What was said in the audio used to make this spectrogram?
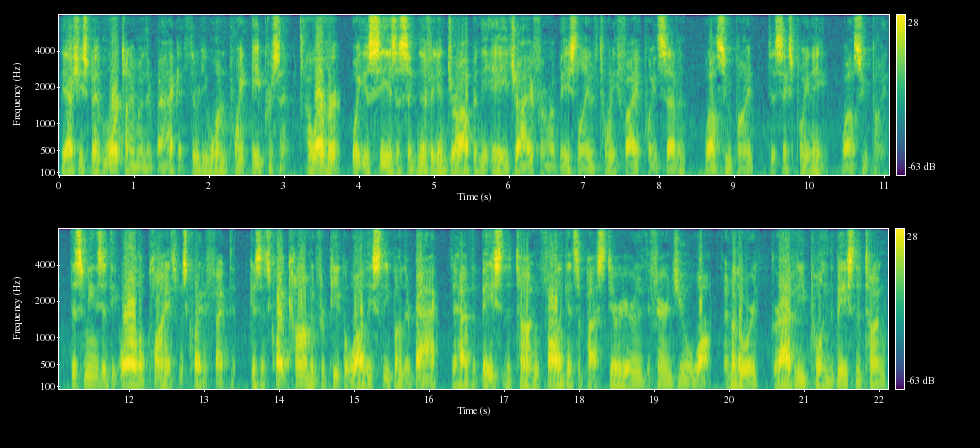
they actually spent more time on their back at 31.8%. However, what you see is a significant drop in the AHI from a baseline of 25.7 while supine to 6.8 while supine. This means that the oral appliance was quite effective because it's quite common for people while they sleep on their back to have the base of the tongue fall against the posterior of the pharyngeal wall. In other words, gravity pulling the base of the tongue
